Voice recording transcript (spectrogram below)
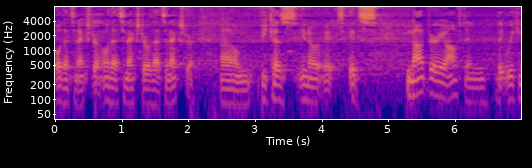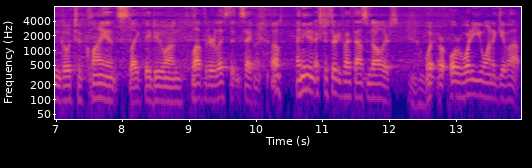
oh that's an extra, oh that's an extra, oh that's an extra, um, because you know it's it's not very often that we can go to clients like they do on Love It or List It and say, right. "Oh, I need an extra thirty-five thousand dollars," or, or what do you want to give up?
